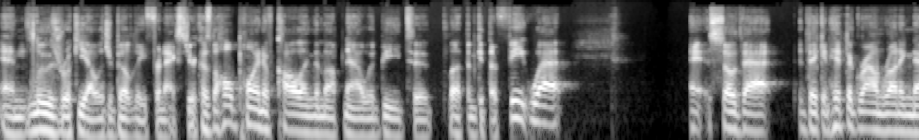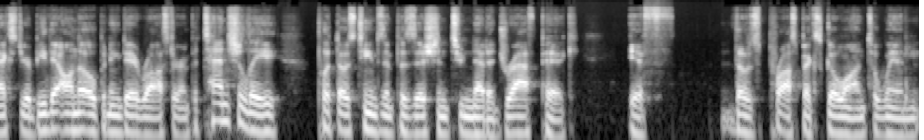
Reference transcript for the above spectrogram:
and lose rookie eligibility for next year. Because the whole point of calling them up now would be to let them get their feet wet so that they can hit the ground running next year, be there on the opening day roster, and potentially put those teams in position to net a draft pick if those prospects go on to win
